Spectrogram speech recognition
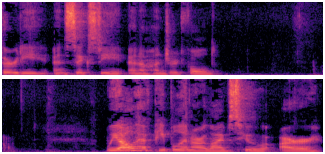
thirty and sixty and a hundredfold. We all have people in our lives who are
